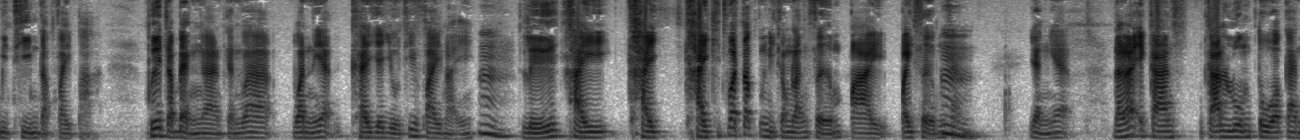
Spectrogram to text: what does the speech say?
มีทีมดับไฟป่า เพื่อจะแบ่งงานกันว่าวันเนี้ยใครจะอยู่ที่ไฟไหนอืมหรือใครใครใครคิดว่าต้องมีกำลังเสริมไปไปเสริมกันอืมอย่างเงี้ยดังนั้นไอการการรวมตัวกัน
